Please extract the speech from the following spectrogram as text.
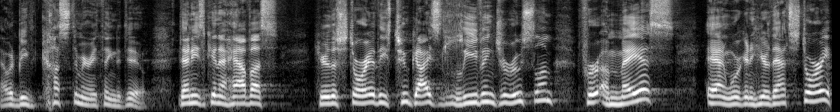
That would be the customary thing to do. Then he's going to have us hear the story of these two guys leaving Jerusalem for Emmaus, and we're going to hear that story.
